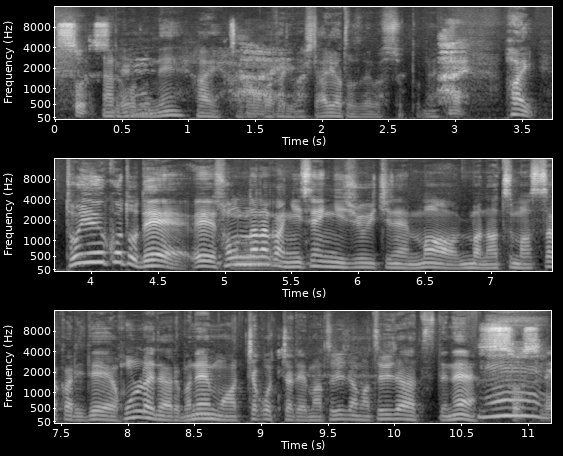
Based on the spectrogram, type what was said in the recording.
そうですね。なるほど。ね。はいはい。はい。わかりました。ありがとうございます。ちょっとね。はい。はい、ということで、えーそんな中、うん2021年、まあ、今、夏真っ盛りで、本来であればね、もうあっちゃこっちゃで祭りだ、祭りだっつってね、ねそうですね。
